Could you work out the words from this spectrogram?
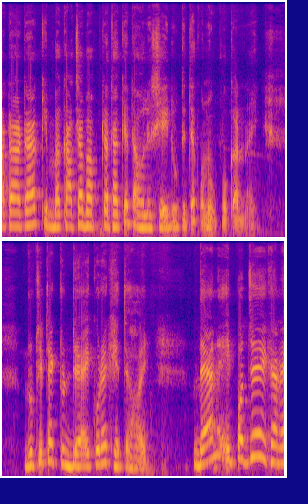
আটা আটা কিংবা কাঁচা ভাবটা থাকে, তাহলে সেই রুটিতে কোনো উপকার নাই। রুটিটা একটু ড্রাই করে খেতে হয়। দেন এই পর্যায়ে এখানে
